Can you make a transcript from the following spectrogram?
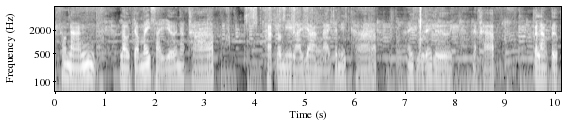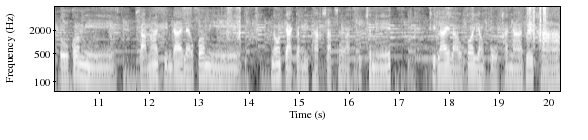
กเท่านั้น เราจะไม่ใส่เยอะนะครับ ผักเรามีหลายอย่างหลายชนิดครับ ให้ดูได้เลยนะครับกำลังเติบโตก็มี สามารถกินได้แล้วก็มี นอกจากจะมีผักสัตว์สลัดทุกชนิด ที่ไร่เราก็ยังปลูกคะน้าด้วยครับ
